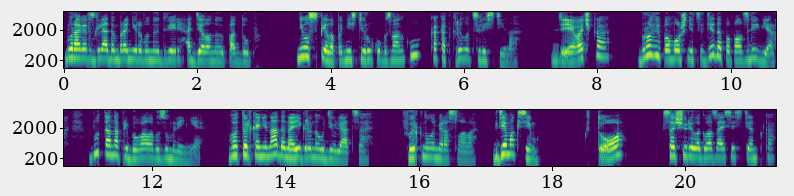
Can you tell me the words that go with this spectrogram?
буравя взглядом бронированную дверь, отделанную под дуб. Не успела поднести руку к звонку, как открыла Целестина. «Девочка!» Брови помощницы деда поползли вверх, будто она пребывала в изумлении. «Вот только не надо наигранно удивляться», — фыркнула Мирослава. «Где Максим?» «Кто?» Сощурила глаза ассистентка.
